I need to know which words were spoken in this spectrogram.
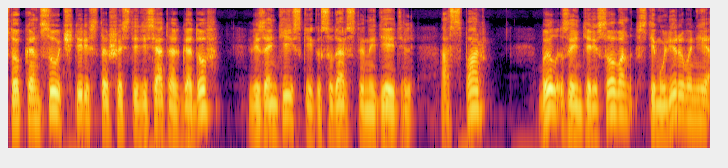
что к концу 460-х годов византийский государственный деятель Аспар был заинтересован в стимулировании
